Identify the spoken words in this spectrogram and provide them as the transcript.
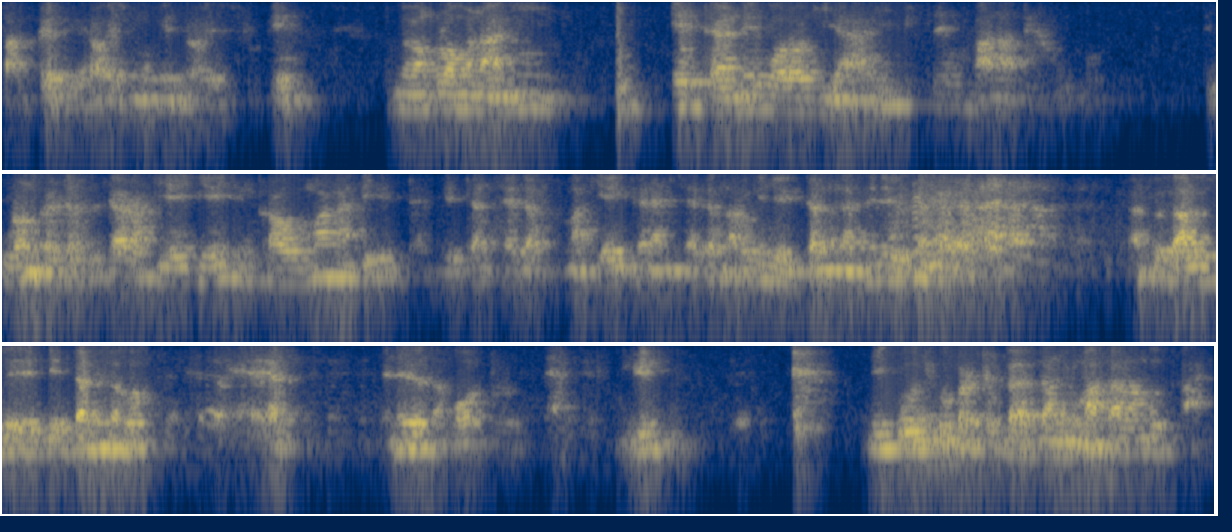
takdir, rois mungkin rois mungkin. Memang kalau menangi edane para kiai sing mana dihukum. Kulon kerja sejarah kiai kiai sing trauma nanti edan, edan saya mas kiai dan saya naruhin jadi edan nanti ini. Kan selalu saya edan nopo. Ini udah bodoh. Niku niku perdebatan masalah mut'ah.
